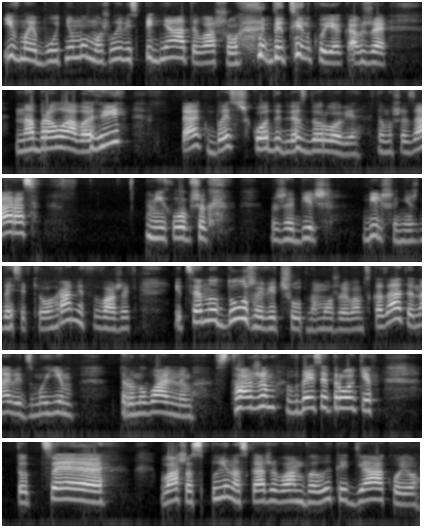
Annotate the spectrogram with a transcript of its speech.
і в майбутньому можливість підняти вашу дитинку, яка вже набрала ваги, так, без шкоди для здоров'я. Тому що зараз мій хлопчик вже більш, більше, ніж 10 кілограмів важить. І це ну, дуже відчутно, можу я вам сказати, навіть з моїм тренувальним стажем в 10 років, то це ваша спина скаже вам велике дякую,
